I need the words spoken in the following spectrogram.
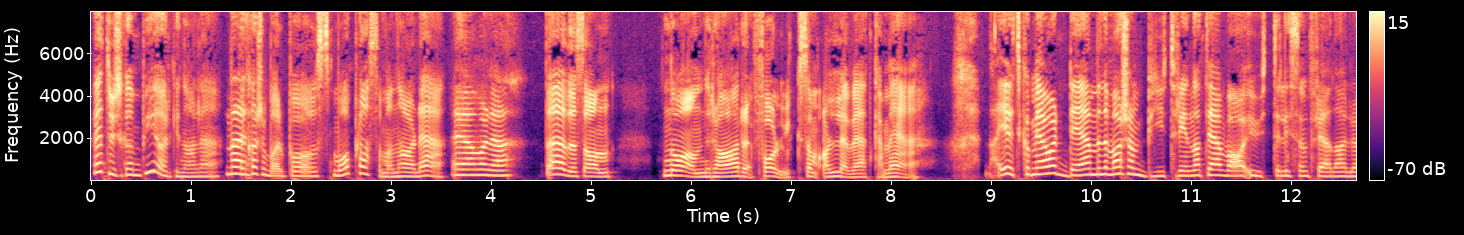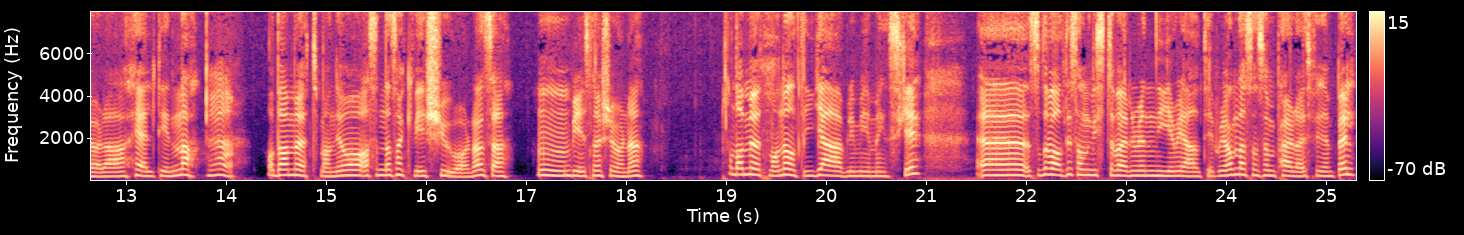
Vet du ikke hva en byoriginal er? Nei. Det er kanskje bare på småplasser man har det. Ja, hva er det? Da er det sånn noen rare folk som alle vet hvem er. Nei, Jeg vet ikke om jeg var det, men det var sånn bytryn at jeg var ute liksom fredag og lørdag hele tiden. da. Ja. Og da møter man jo altså Da snakker vi i 20-årene, altså. Mm. Begynnelsen av 20-årene. Og da møter man jo alltid jævlig mye mennesker. Uh, så det var alltid sånn, Hvis det var en ny reality-program, sånn som Paradise for eksempel,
